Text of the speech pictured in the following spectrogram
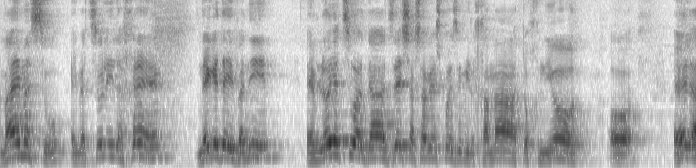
מה הם עשו? הם יצאו להילחם נגד היוונים, הם לא יצאו על דעת זה שעכשיו יש פה איזה מלחמה, תוכניות, או... אלא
